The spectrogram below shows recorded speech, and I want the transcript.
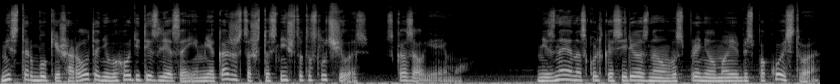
«Мистер Буки, Шарлотта не выходит из леса, и мне кажется, что с ней что-то случилось», — сказал я ему. Не зная, насколько серьезно он воспринял мое беспокойство,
